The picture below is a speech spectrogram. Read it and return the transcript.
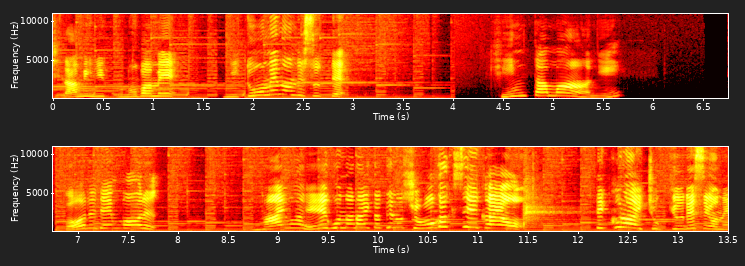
ちなみにこの場面2投目なんですって。金玉にゴールデンボール。お前は英語習いたての小学生かよ。ってくらい直球ですよね。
